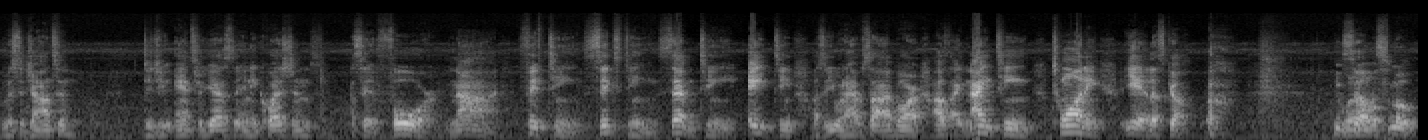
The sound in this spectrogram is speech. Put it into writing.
Mr. Johnson, did you answer yes to any questions? I said, 4, 9, 15, 16, 17, 18. I said, you wanna have a sidebar? I was like, 19, 20. Yeah, let's go. He went So- smooth.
